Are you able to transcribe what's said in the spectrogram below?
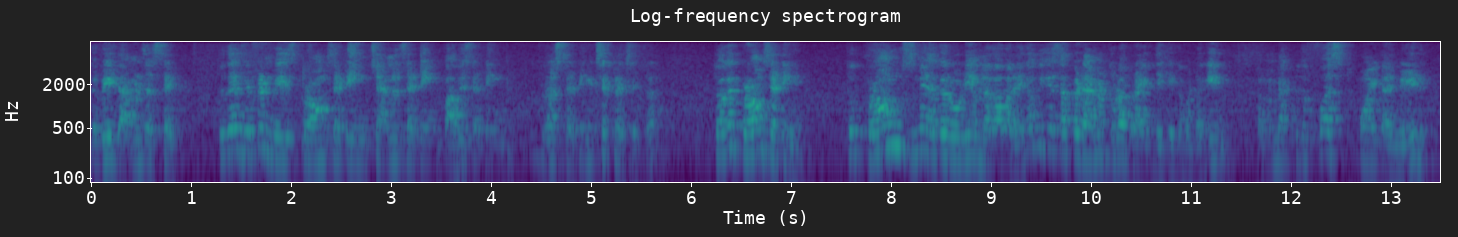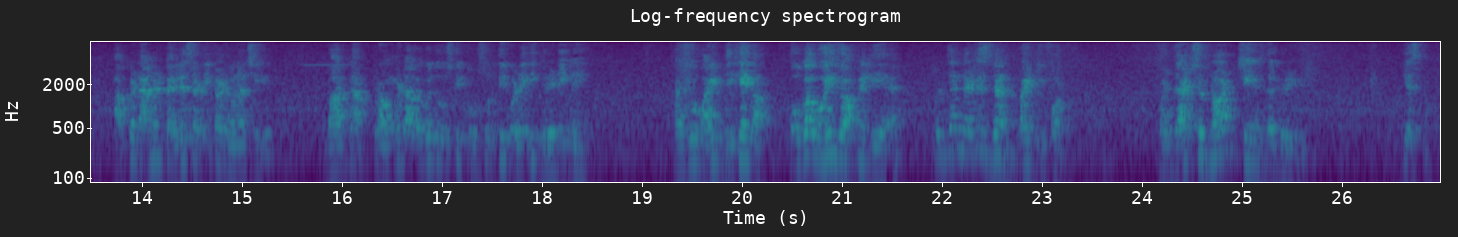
the way diamonds are set तो there different ways prong setting channel setting pave setting flush setting etcetera etcetera तो अगर प्रॉन्ग सेटिंग है तो prongs में अगर रोडियम लगा हुआ रहेगा तो ये आपका डायमंड थोड़ा ब्राइट दिखेगा। But again coming back to the first point I made आपका डायमंड पहले सर्टिफाइड होना चाहिए। बाद में आप प्रॉन्ग में डालोगे तो उसकी खूबसूरती बढ़ेगी ग्रेडिंग नहीं। खाली वो वाइट दिखेगा। होगा वही जो आपने लिया है। But then that is done by default but that should not change the grading yes ma'am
